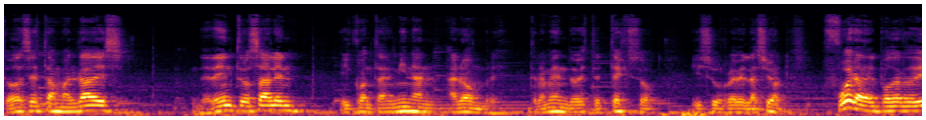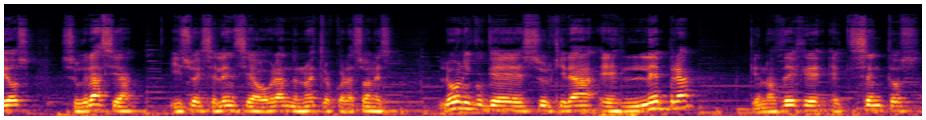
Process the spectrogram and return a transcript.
Todas estas maldades de dentro salen y contaminan al hombre Tremendo este texto y su revelación. Fuera del poder de Dios, su gracia y su excelencia obrando en nuestros corazones, lo único que surgirá es lepra que nos deje exentos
